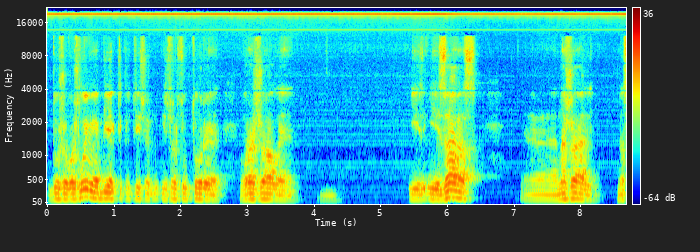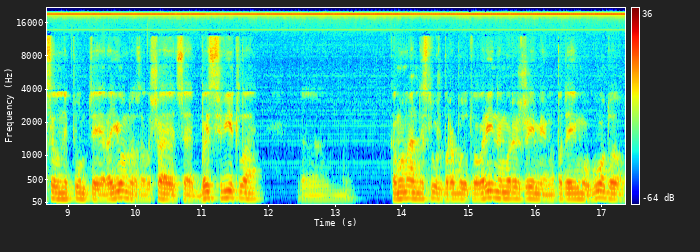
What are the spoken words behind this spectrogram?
дуже важливі об'єкти критичної інфраструктури вражали. І, і зараз, е, на жаль, населені пункти району залишаються без світла. Е, Комунальні служби працюють в аварійному режимі, ми подаємо воду,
